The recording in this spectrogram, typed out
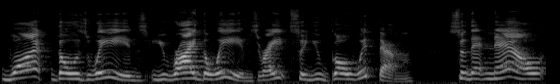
want those waves, you ride the waves, right? So you go with them. So that now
